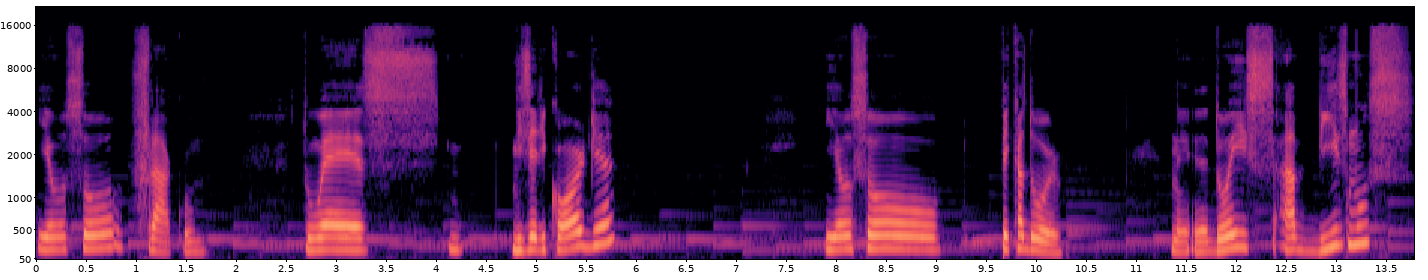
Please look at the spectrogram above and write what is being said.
e eu sou fraco. Tu és misericórdia e eu sou pecador. Né? Dois abismos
